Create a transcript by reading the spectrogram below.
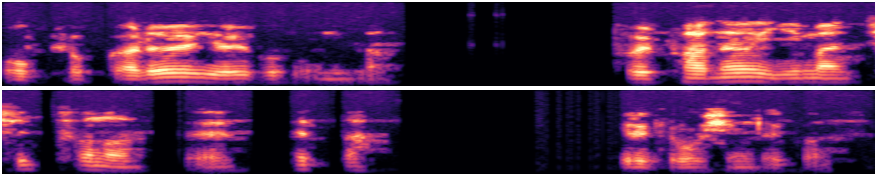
목표가를 열고 봅니다. 돌파는 27,000원대 했다. 이렇게 보시면 될 것 같습니다.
